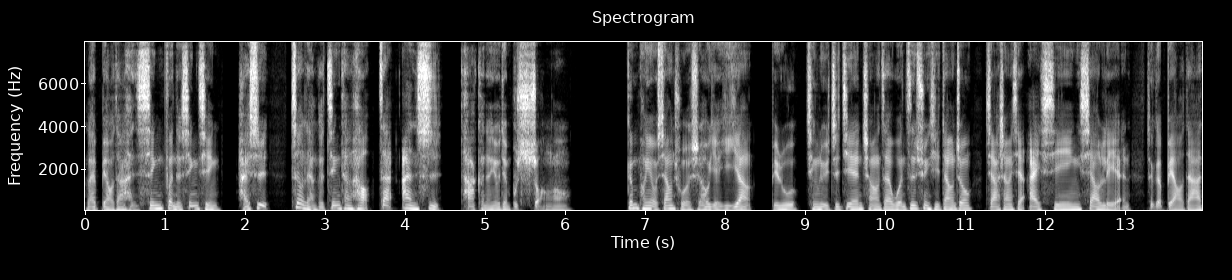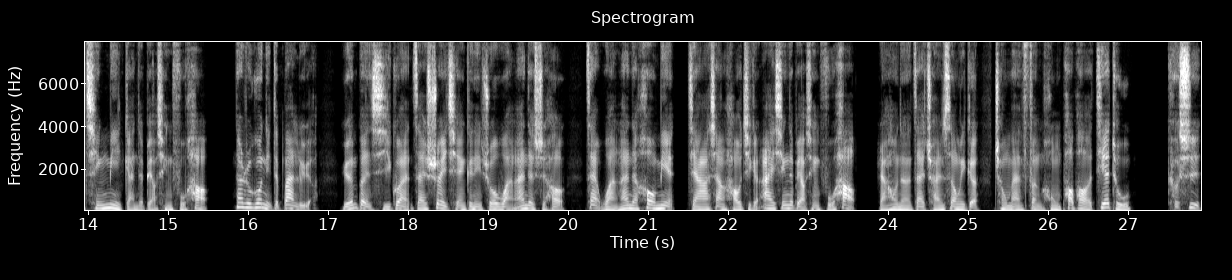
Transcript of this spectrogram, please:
来表达很兴奋的心情，还是？这两个惊叹号在暗示他可能有点不爽哦。跟朋友相处的时候也一样，比如情侣之间常常在文字讯息当中加上一些爱心、笑脸，这个表达亲密感的表情符号。那如果你的伴侣啊，原本习惯在睡前跟你说晚安的时候，在晚安的后面加上好几个爱心的表情符号，然后呢，再传送一个充满粉红泡泡的贴图，可是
